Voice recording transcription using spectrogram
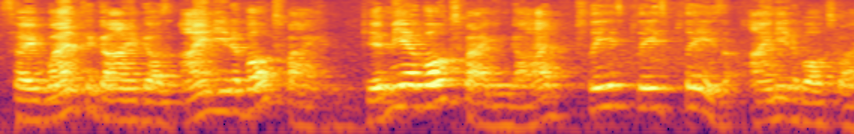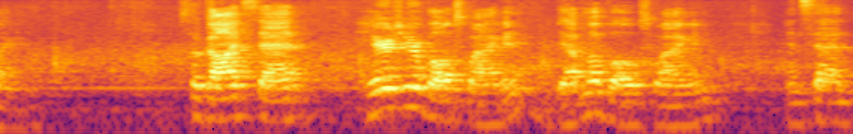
So he went to God and he goes, I need a Volkswagen. Give me a Volkswagen, God. Please, please, please. I need a Volkswagen. So God said, Here's your Volkswagen. Give him a Volkswagen. And said,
